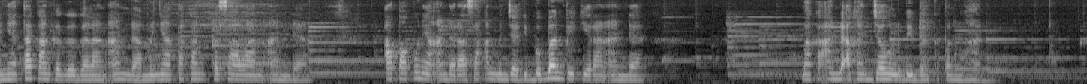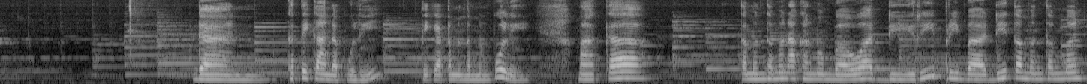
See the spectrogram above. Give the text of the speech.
menyatakan kegagalan Anda, menyatakan kesalahan Anda, apa pun yang Anda rasakan menjadi beban pikiran Anda, maka Anda akan jauh lebih berkepenuhan. Dan ketika Anda pulih, ketika teman-teman pulih, maka teman-teman akan membawa diri pribadi teman-teman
